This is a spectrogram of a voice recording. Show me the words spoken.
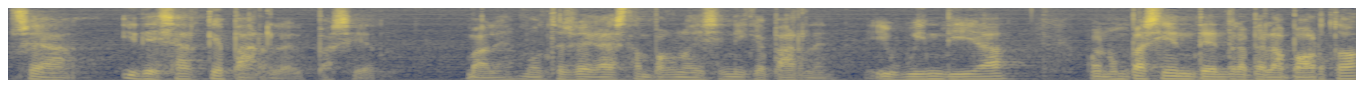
o sea, i deixar que parle el pacient. Vale? Moltes vegades tampoc no deixen ni que parlen. I avui en dia, quan un pacient entra per la porta,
